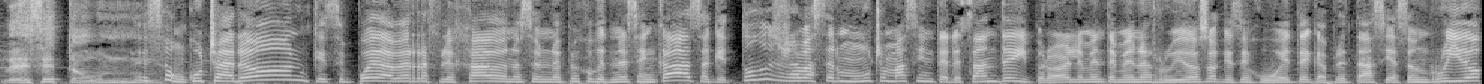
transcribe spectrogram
le des esto. Un, Eso, un cucharón que se pueda ver reflejado, no sé, en un espejo que tenés en casa, que todo eso ya va a ser mucho más interesante y probablemente menos ruidoso que ese juguete que apretás y hace un ruido,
